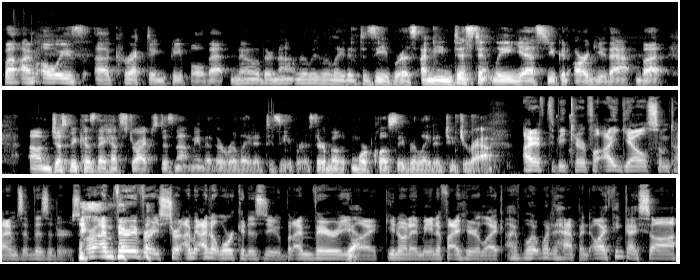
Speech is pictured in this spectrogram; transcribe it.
but I'm always uh, correcting people that no, they're not really related to zebras. I mean, distantly, yes, you could argue that, but um, just because they have stripes does not mean that they're related to zebras. They're more closely related to giraffe. I have to be careful. I yell sometimes at visitors, or I'm very, very strict. I mean, I don't work at a zoo, but I'm very yeah. like, you know what I mean. If I hear like, I, what what happened? Oh, I think I saw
